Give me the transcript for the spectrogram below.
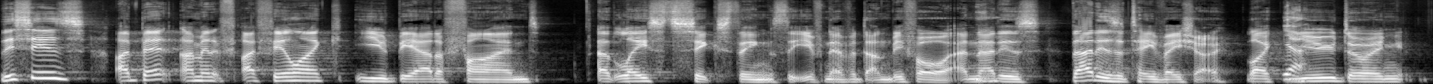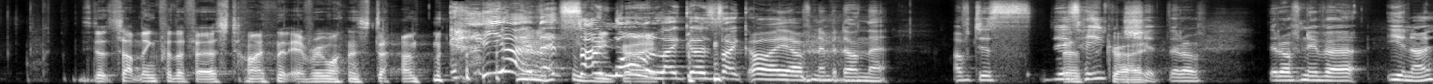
This is, I bet, I mean, I feel like you'd be able to find at least six things that you've never done before. And that mm. is, that is a TV show. Like Yeah. you doing something for the first time that everyone has done. yeah, that's so normal. great. Like I was like, oh yeah, I've never done that. I've just there's That's heaps of shit that I've that I've never, you know.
